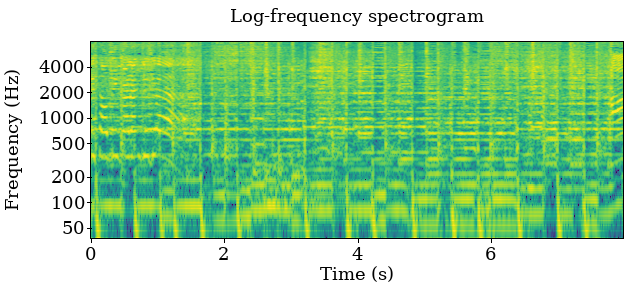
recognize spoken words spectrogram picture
di samping kanan juga. Ah.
